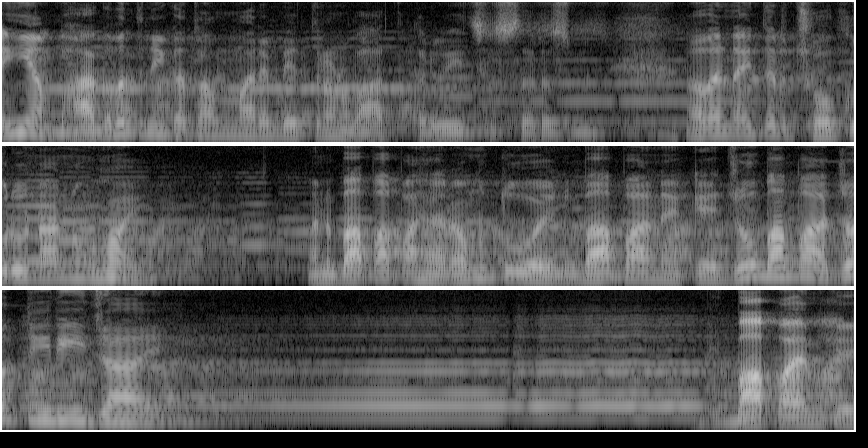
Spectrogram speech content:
અહીંયા ભાગવતની કથામાં મારે બે ત્રણ વાત કરવી છે સરસ હવે નહીતર છોકરું નાનું હોય અને બાપા પાસે રમતું હોય ને બાપાને કે, જો બાપા, જો તીરી જાય. બાપા એમ કે,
